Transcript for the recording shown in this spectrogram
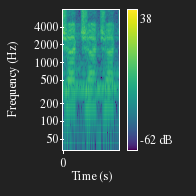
Jack, Jack, Jack.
